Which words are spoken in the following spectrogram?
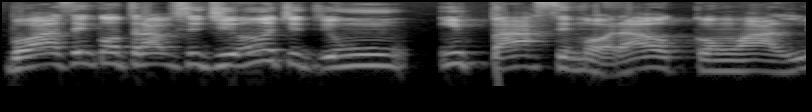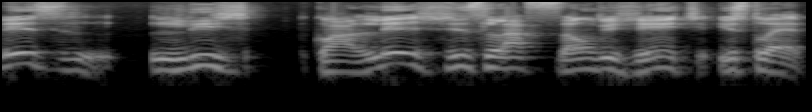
Boaz encontrava-se diante de um impasse moral com a, com a legislação vigente, isto é,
